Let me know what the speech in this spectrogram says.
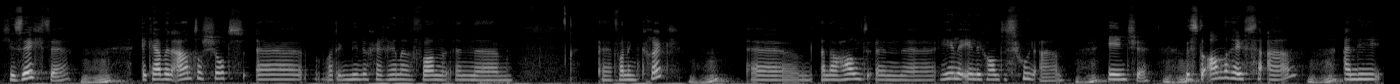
gezichten. Mhm. Ik heb een aantal shots, uh, wat ik nu nog herinner, van een, um, eh, van een kruk. Mhm. Ehm, en daar hangt een eh, hele elegante schoen aan. Mhm. Eentje. Dus de ander heeft ze aan. En die,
